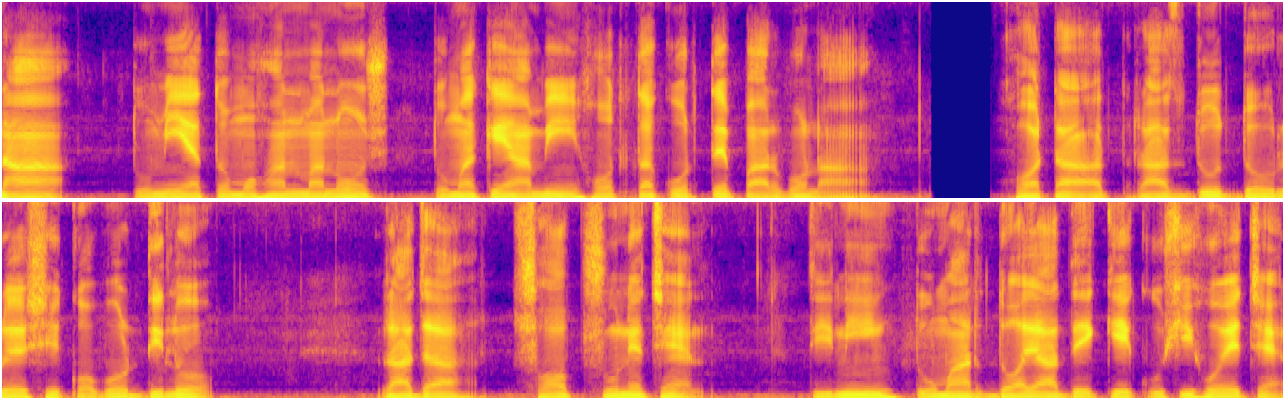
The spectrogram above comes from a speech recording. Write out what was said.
না, তুমি এত মহান মানুষ, তোমাকে আমি হত্যা করতে পারব না। হঠাৎ রাজদূত দৌড়ে এসে কবর দিল। রাজা সব শুনেছেন। তিনি তোমার দয়া দেখে খুশি হয়েছেন।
